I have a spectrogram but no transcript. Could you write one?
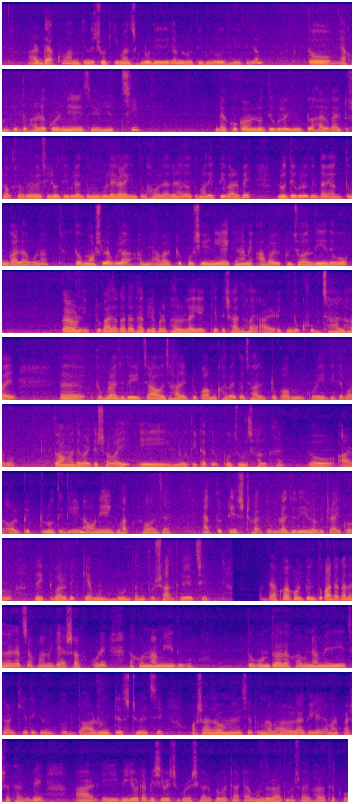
আর দেখো, আমি কিন্তু শুটকি মাছগুলো দিয়ে দিলাম, লতিগুলোও দিয়ে দিলাম। তো এখন কিন্তু ভালো করে নেড়ে চেড়ে নিচ্ছি। দেখো, কারণ লতিগুলো কিন্তু হালকা একটু শক্ত শক্ত রয়েছে, লতিগুলো একদম গলে গেলে কিন্তু ভালো লাগে না। তো তোমরা দেখতেই পারবে, লতিগুলো কিন্তু আমি একদম গালাবো না। তো মশলাগুলো আমি আবার একটু কষিয়ে নিয়ে, এখানে আমি আবার একটু জল দিয়ে দেবো। কারণ একটু কাদা কাদা থাকলে পরে ভালো লাগে, খেতে স্বাদ হয়, আর এটা কিন্তু খুব ঝাল হয়। তোমরা যদি চাও ঝাল একটু কম খাবে, তো ঝাল একটু কম করেই দিতে পারো। তো আমাদের বাড়িতে সবাই এই লতিটাতে প্রচুর ঝাল খায়। তো আর অল্প একটু লতি দিয়েই না অনেক ভাত খাওয়া যায়। এত টেস্ট হয়। তোমরা যদি এইভাবে ট্রাই করো, দেখতে পারবে কেমন দুর্দান্ত স্বাদ হয়েছে। আর দেখো, এখন কিন্তু কাদা কাদা হয়ে গেছে। এখন আমি গ্যাস অফ করে এখন নামিয়ে দেবো। তো বন্ধুরা, দেখো, আমি নামিয়ে দিয়েছি আর খেতে কিন্তু দারুণ টেস্ট হয়েছে। অসাধারণ হয়েছে। তোমরা ভালো লাগলে আমার পাশে থাকবে। আর এই ভিডিওটা বেশি বেশি করে শেয়ার করবে। টাটা বন্ধুরা, তোমার সবাই ভালো থাকো।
